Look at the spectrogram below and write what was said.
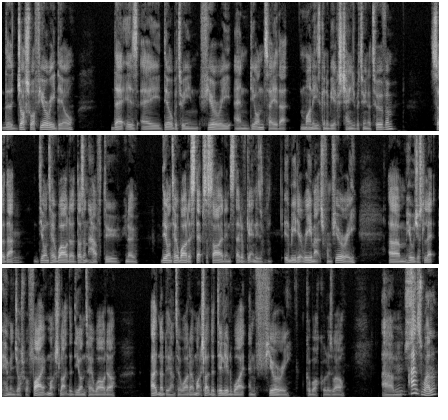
the Joshua Fury deal, there is a deal between Fury and Deontay that money is going to be exchanged between the two of them, so that Mhm. Deontay Wilder doesn't have to, you know, Deontay Wilder steps aside instead of getting his immediate rematch from Fury. Um, he'll just let him and Joshua fight, much like the Deontay Wilder, uh, not Deontay Wilder, much like the Dillian Whyte and Fury Kabokul as well. Um, as well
